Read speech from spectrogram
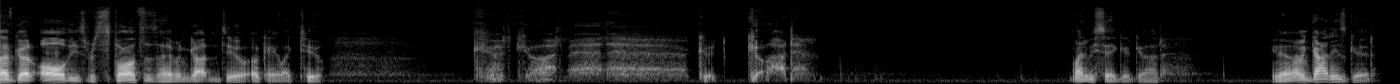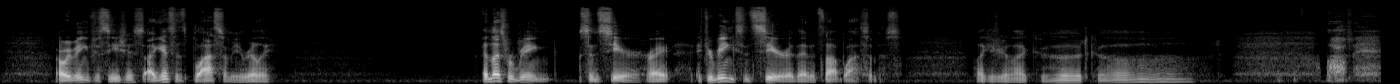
I've got all these responses I haven't gotten to. Okay, like two. Good God, man. Good God. Why do we say good God? You know, I mean, God is good. Are we being facetious? I guess it's blasphemy, really. Unless we're being sincere, right? If you're being sincere, then it's not blasphemous. Like if you're like, good God. Oh, man.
